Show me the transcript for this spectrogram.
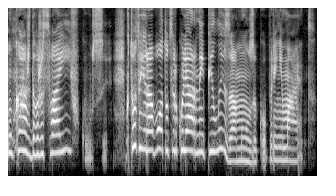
У каждого же свои вкусы. Кто-то и работу циркулярной пилы за музыку принимает.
